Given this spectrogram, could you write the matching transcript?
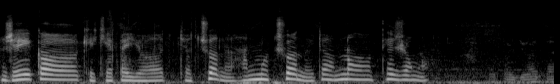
dễ có kể kể bây giờ cho chuột nữa hắn một chuột nữa cho nó thế rong ạ bây giờ bà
